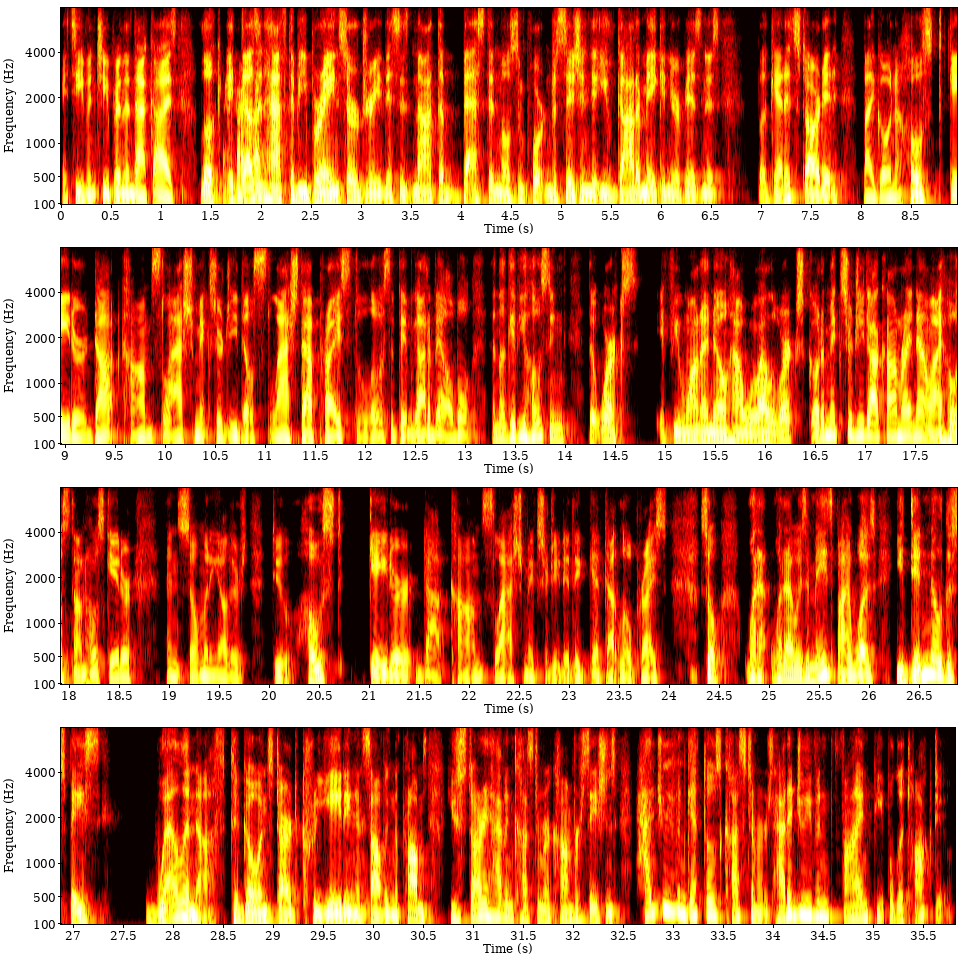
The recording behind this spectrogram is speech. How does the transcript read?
It's even cheaper than that, guys. Look, it doesn't have to be brain surgery. This is not the best and most important decision that you've got to make in your business. But get it started by going to hostgator.com slash mixergy. They'll slash that price, the lowest that they've got available, and they'll give you hosting that works. If you want to know how well it works, go to mixergy.com right now. I host on HostGator, and so many others do. HostGator.com slash mixergy to get that low price. So what, what I was amazed by was you didn't know the space well enough to go and start creating and solving the problems. You started having customer conversations. How did you even get those customers? How did you even find people to talk to?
